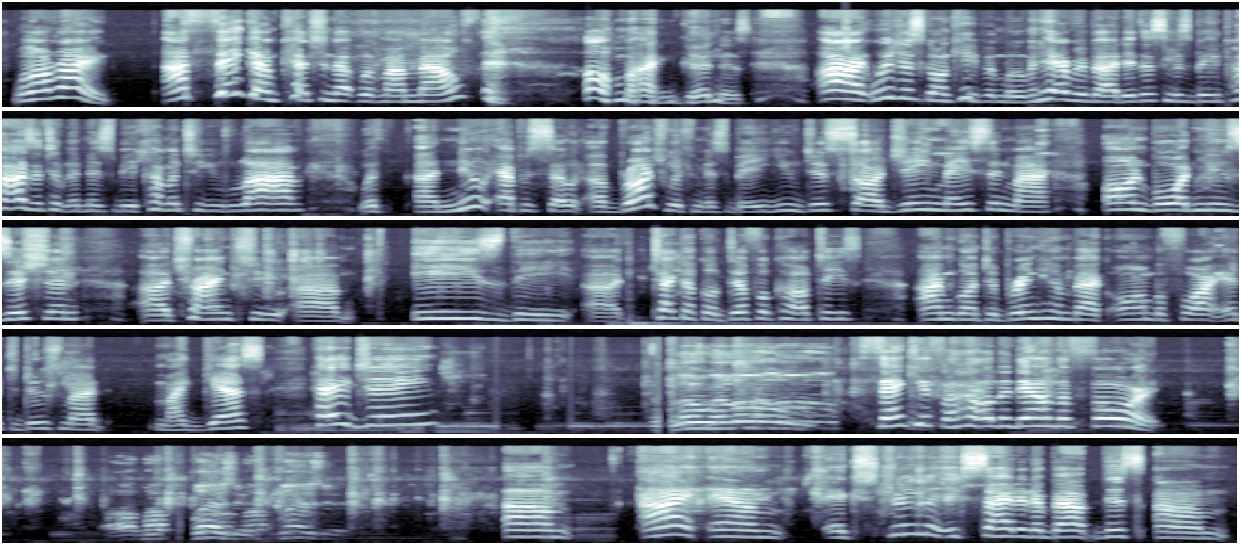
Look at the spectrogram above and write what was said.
Well, all right. I think I'm catching up with my mouth. oh my goodness. All right, we're just gonna keep it moving. Hey everybody, this is Miss B, positively Miss B, coming to you live with a new episode of Brunch with Miss B. You just saw Gene Mason, my onboard musician, uh, trying to um, ease the uh, technical difficulties. I'm going to bring him back on before I introduce my my guest. Hey Gene. Hello, hello. Thank you for holding down the fort. Uh, my pleasure. My pleasure. Um, I am extremely excited about this um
